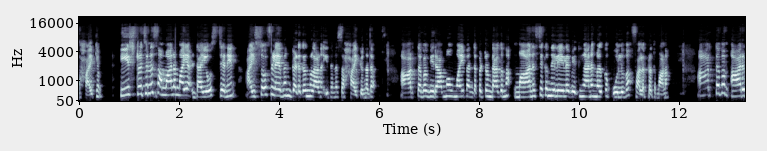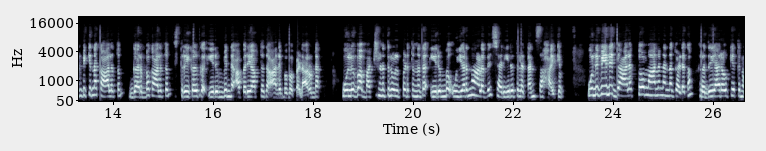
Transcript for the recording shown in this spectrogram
സഹായിക്കും. ഈസ്ട്രജന് സമാനമായ ഡയോസ്ജനിൻ ഐസോഫ്ലേവൻ ഘടകങ്ങളാണ് ഇതിനെ സഹായിക്കുന്നത്. ആർത്തവ വിരാമവുമായി ബന്ധപ്പെട്ടുണ്ടാകുന്ന മാനസിക നിലയിലെ വ്യതിയാനങ്ങൾക്കും ഉലുവ ഫലപ്രദമാണ്. ആർത്തവം ആരംഭിക്കുന്ന കാലത്തും ഗർഭകാലത്തും സ്ത്രീകൾക്ക് ഇരുമ്പിന്റെ അപര്യാപ്തത അനുഭവപ്പെടാറുണ്ട്. ഉലുവ ഭക്ഷണത്തിൽ ഉൾപ്പെടുത്തുന്നത് ഇരുമ്പ് ഉയർന്ന അളവിൽ ശരീരത്തിലെത്താൻ സഹായിക്കും. ഉലുവയിലെ ഗാലക്ടോമാനൻ എന്ന ഘടകം ഹൃദയാരോഗ്യത്തിന്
